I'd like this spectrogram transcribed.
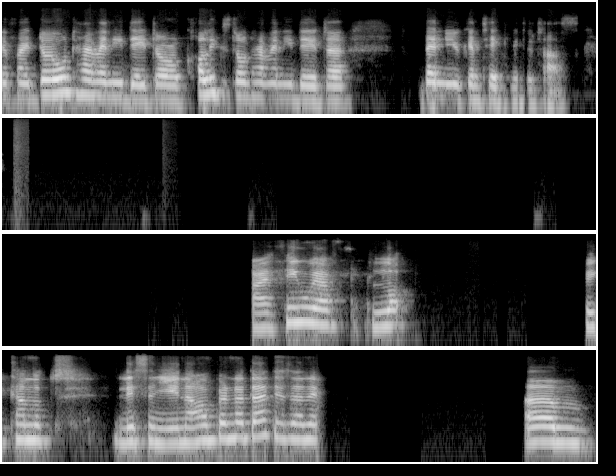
if I don't have any data or colleagues don't have any data, then you can take me to task. I think we have lot. We cannot listen you now, Bernadette. Is that it? Um,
